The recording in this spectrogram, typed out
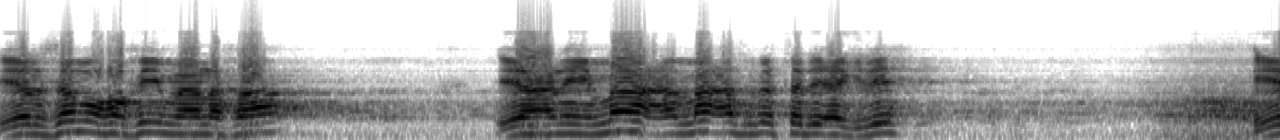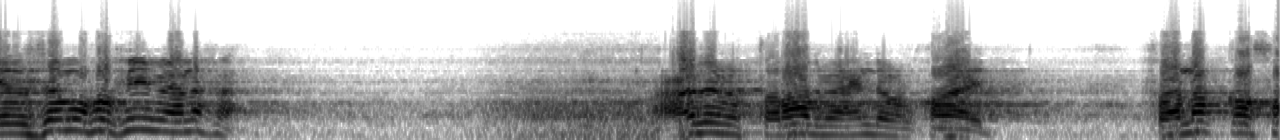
يلزمه فيما نفى. يعني ما ما أثبت لأجله. يلزمه فيما نفى. عدم اضطراد ما عنده القواعد فنقص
